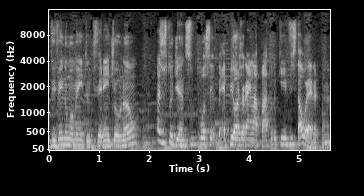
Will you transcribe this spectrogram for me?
vivendo um momento diferente ou não, mas os estudiantes, você, é pior jogar em La Plata do que visitar o Everton, né?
